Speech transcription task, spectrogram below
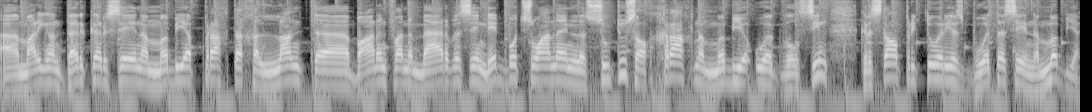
Uh Marian Durker sê Namibië pragtige land, uh Barend van der Merwe sê net Botswana en Lesotho sal graag Namibië ook wil sien. Kristal Pretorius Botha sê Namibië,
